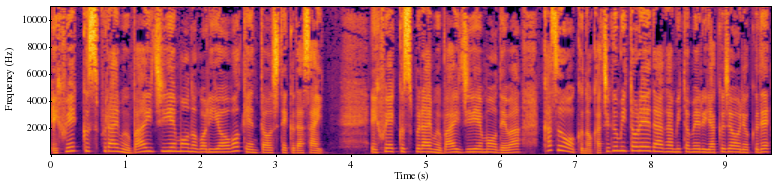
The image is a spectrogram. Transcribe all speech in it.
FX プライム by GMO のご利用を検討してください。FX プライム by GMO では数多くの勝ち組トレーダーが認める約定力で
